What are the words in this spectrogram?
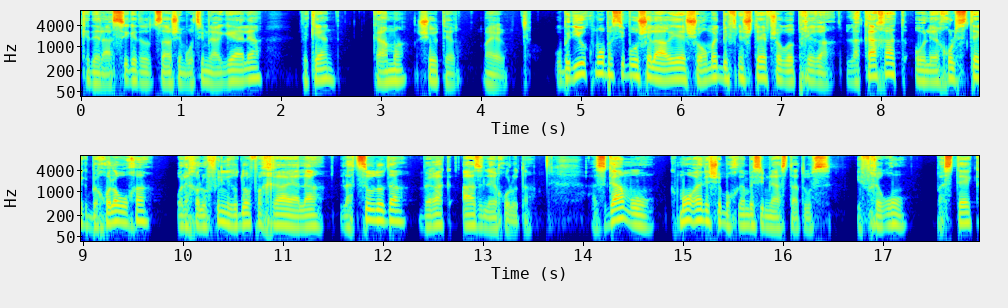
כדי להשיג את התוצאה שהם רוצים להגיע אליה, וכן, כמה שיותר מהר. ובדיוק כמו בסיפור של האריה שעומד בפני שתי אפשרויות בחירה, לקחת או לאכול סטייק בכל ארוחה, או לחלופין לרדוף אחרי האיילה, לצוד אותה, ורק אז לאכול אותה. אז גם הוא, כמו אלה שבוחרים בסמלי הסטטוס, יבחרו בסטייק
